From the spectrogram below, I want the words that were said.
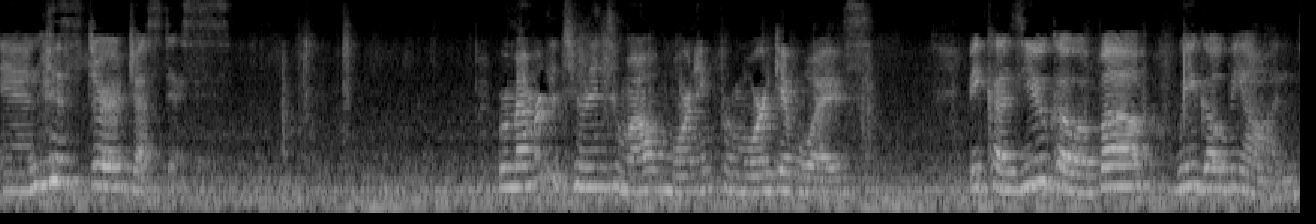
and Mr. Justice. Remember to tune in tomorrow morning for more giveaways. Because you go above, we go beyond.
